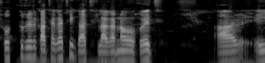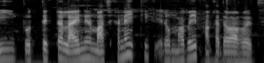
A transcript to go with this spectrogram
সত্তরের কাছাকাছি গাছ লাগানো হয়েছে। আর এই প্রত্যেকটা লাইনের মাঝখানেই ঠিক এরমভাবেই ফাঁকা দেওয়া হয়েছে।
